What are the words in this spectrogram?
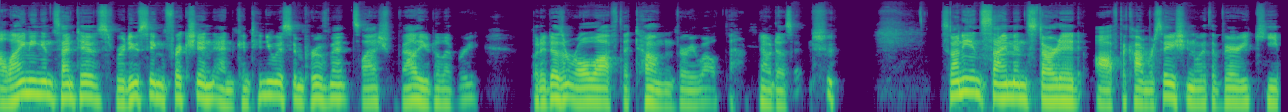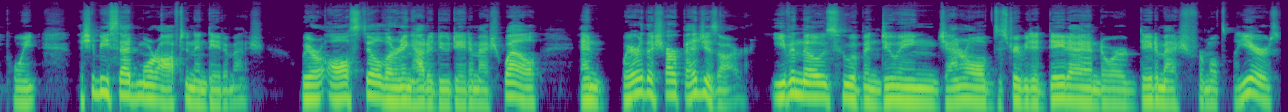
aligning incentives, reducing friction, and continuous improvement slash value delivery. But it doesn't roll off the tongue very well now, does it? Sunny and Simon started off the conversation with a very key point that should be said more often in data mesh. We are all still learning how to do data mesh well and where the sharp edges are. Even those who have been doing general distributed data and or data mesh for multiple years,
